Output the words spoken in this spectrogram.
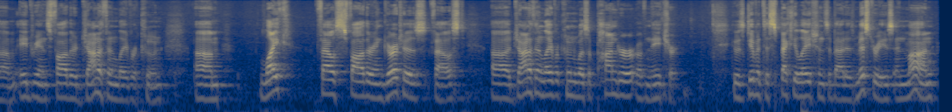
um, Adrian's father, Jonathan Leverkuhn. Um, like Faust's father in Goethe's Faust, uh, Jonathan Leverkuhn was a ponderer of nature. He was given to speculations about his mysteries, and Mann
